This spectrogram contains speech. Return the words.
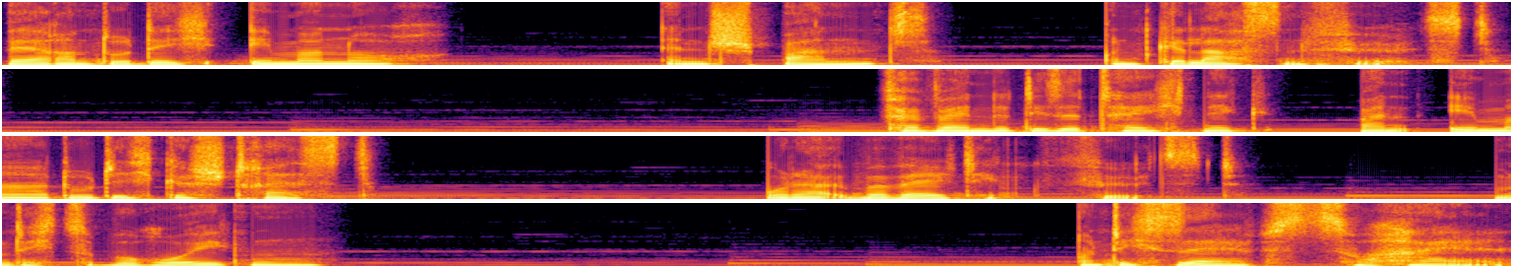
während du dich immer noch entspannt und gelassen fühlst. Verwende diese Technik, wann immer du dich gestresst oder überwältigt fühlst, um dich zu beruhigen und dich selbst zu heilen.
